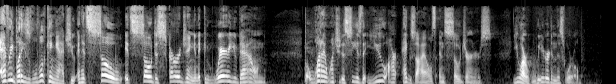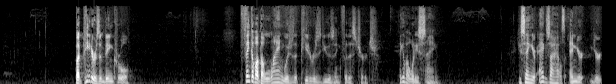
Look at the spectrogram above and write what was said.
everybody's looking at you and it's so it's so discouraging and it can wear you down. But what I want you to see is that you are exiles and sojourners. You are weird in this world. But Peter isn't being cruel. Think about the language that Peter is using for this church. Think about what he's saying. He's saying you're exiles and you're, you're,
